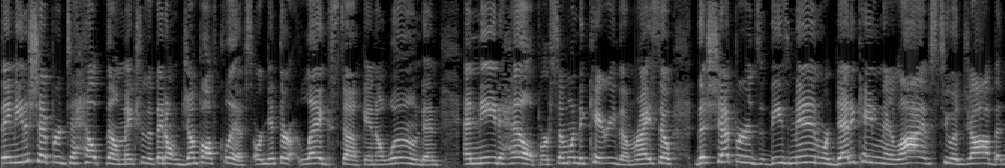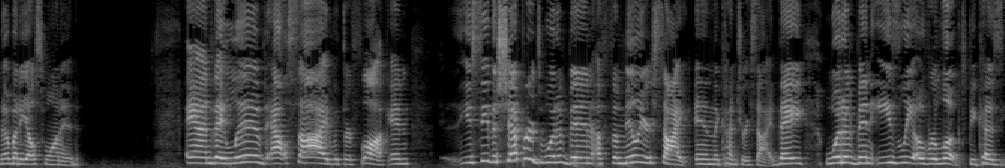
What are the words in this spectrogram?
They need a shepherd to help them make sure that they don't jump off cliffs or get their leg stuck in a wound and and need help or someone to carry them, right? So the shepherds, these men were dedicating their lives to a job that nobody else wanted. And they lived outside with their flock and you see, the shepherds would have been a familiar sight in the countryside. They would have been easily overlooked because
